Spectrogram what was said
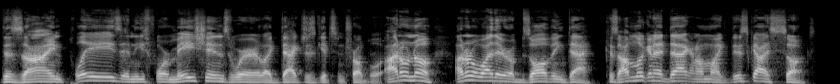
design plays and these formations where like Dak just gets in trouble. I don't know. I don't know why they're absolving Dak because I'm looking at Dak and I'm like, this guy sucks,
